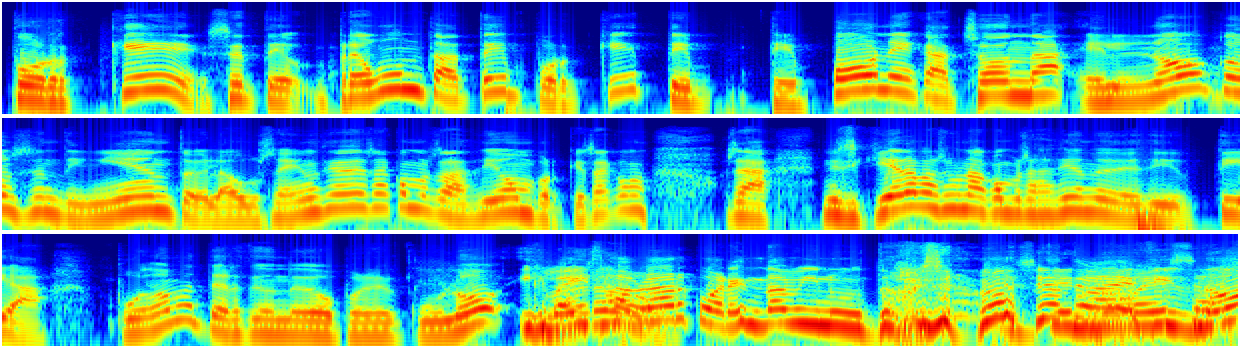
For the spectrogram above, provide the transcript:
por qué, se te, pregúntate por qué te, te, pone cachonda el no consentimiento y la ausencia de esa conversación, porque esa, o sea, ni siquiera vas a una conversación de decir, tía, ¿puedo meterte un dedo por el culo? Y vais a hablar 40 minutos. o sea, no es no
